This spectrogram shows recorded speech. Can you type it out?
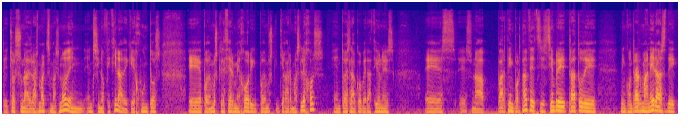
de hecho es una de las máximas, ¿no? en, Sin Oficina, de que juntos eh, podemos crecer mejor y podemos llegar más lejos. Entonces la cooperación es, es, una parte importante. Siempre trato de, encontrar maneras de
